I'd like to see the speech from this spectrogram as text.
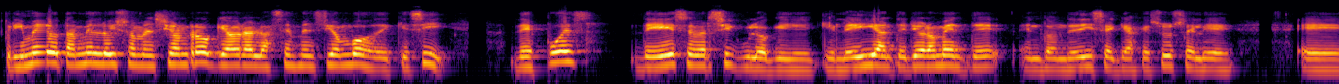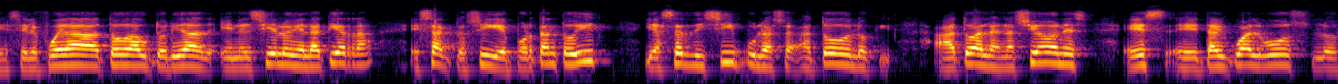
primero también lo hizo mención Roque, ahora lo haces mención vos, de que sí, después de ese versículo que, leí anteriormente, en donde dice que a Jesús se le, eh, se le fue dada toda autoridad en el cielo y en la tierra, exacto, sigue, por tanto, ir y hacer discípulos a, todos a todas las naciones, es eh, tal cual vos lo,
